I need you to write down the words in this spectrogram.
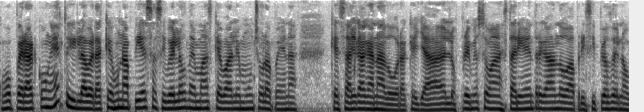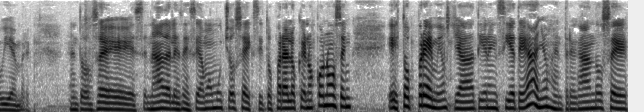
cooperar con esto. Y la verdad que es una pieza, si ven los demás, que vale mucho la pena que salga ganadora, que ya los premios se van a estar entregando a principios de noviembre. Entonces, nada, les deseamos muchos éxitos. Para los que nos conocen, estos premios ya tienen siete años entregándose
